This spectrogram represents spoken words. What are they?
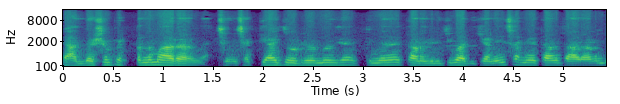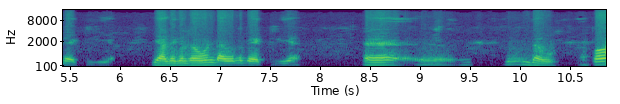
അന്തരീക്ഷം പെട്ടെന്ന് മാറാറില്ല. ശക്തിയായി ചൂടുന്നു പിന്നെ തണുവിലേക്ക് ബാധിക്കുകയാണ്. ഈ സമയത്താണ് ധാരാളം ബാക്ടീരിയ. ഈ അഴുകൽ രോഗം ഉണ്ടാകുന്ന ബാക്ടീരിയ ഉണ്ടാവും. അപ്പോൾ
